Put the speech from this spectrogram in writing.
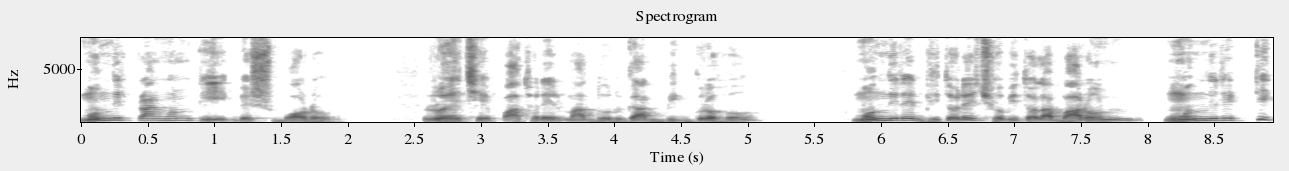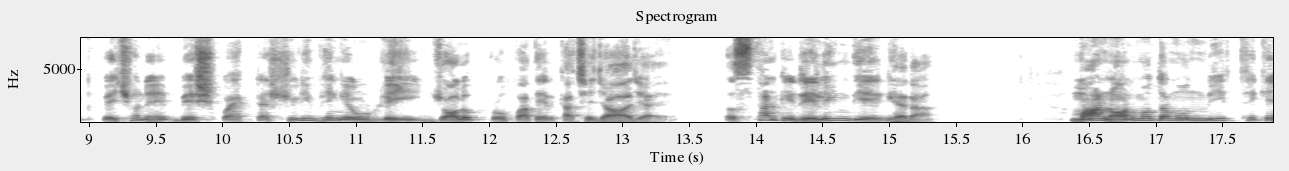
মন্দির প্রাঙ্গণটি বেশ বড়। রয়েছে পাথরের মা দুর্গার বিগ্রহ। মন্দিরের ভিতরে ছবি তোলা বারণ। মন্দিরের ঠিক পেছনে বেশ কয়েকটা সিঁড়ি ভেঙে উঠলেই জলপ্রপাতের কাছে যাওয়া যায়। স্থানটি রেলিং দিয়ে ঘেরা। মা নর্মদা মন্দির থেকে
